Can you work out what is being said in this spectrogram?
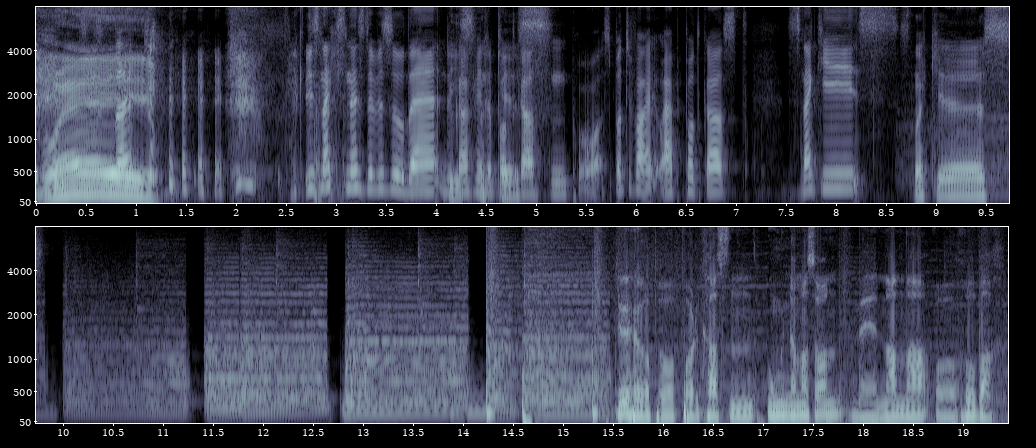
Tusen takk. Vi snakkes neste episode. Du Vi kan finne podkasten på Spotify og Apple Podcast. Snakkes! Snakkes. Du hører på podkasten Ungdom og sånn med Nanna og Håvard.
